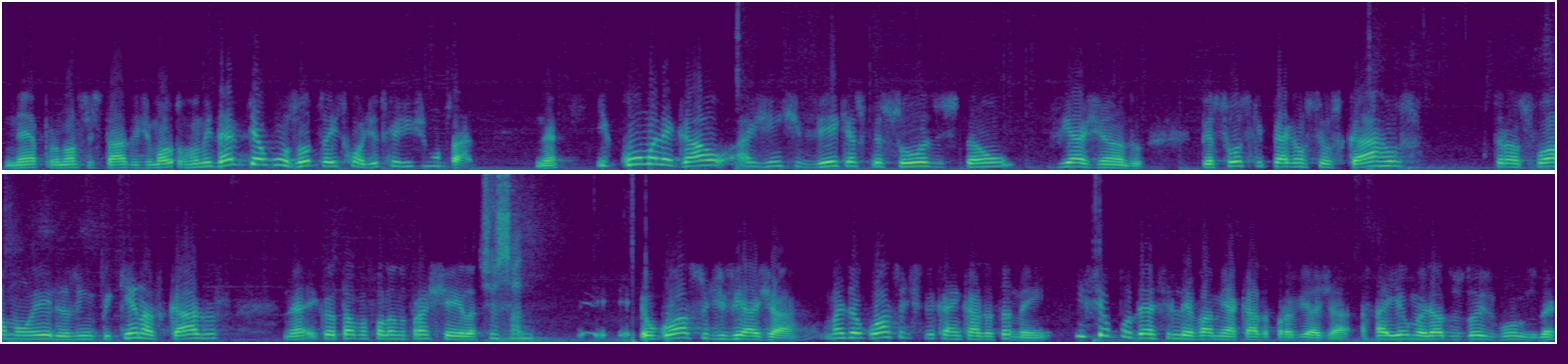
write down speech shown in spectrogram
né, para o nosso estado de motorhome, e deve ter alguns outros aí escondidos que a gente não sabe. Né? E como é legal a gente ver que as pessoas estão viajando. Pessoas que pegam seus carros, transformam eles em pequenas casas, né? E que eu estava falando para Sheila. Deixa eu só eu gosto de viajar, mas eu gosto de ficar em casa também. E se eu pudesse levar minha casa para viajar? Aí é o melhor dos dois mundos, né?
